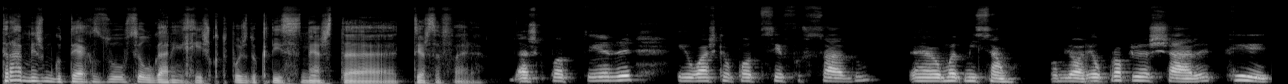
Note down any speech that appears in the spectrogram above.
Terá mesmo Guterres o seu lugar em risco depois do que disse nesta terça-feira? Acho que pode ter, eu acho que ele pode ser forçado a uma demissão. Ou melhor, ele próprio achar que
